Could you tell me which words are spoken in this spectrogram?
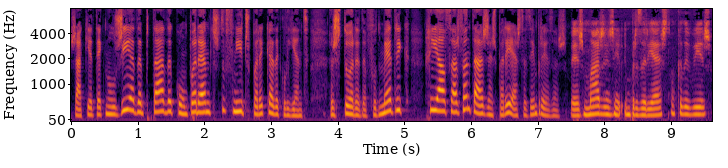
já que a tecnologia é adaptada com parâmetros definidos para cada cliente. A gestora da Foodmetric realça as vantagens para estas empresas. As margens empresariais estão cada vez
